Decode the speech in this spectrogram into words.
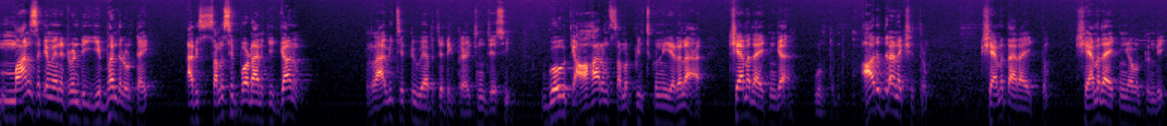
మానసికమైనటువంటి ఇబ్బందులు ఉంటాయి. అవి సమసిపోవడానికి గాను రావి చెట్టు వేప చెట్టుకి ప్రయత్నం చేసి గోవుకి ఆహారం సమర్పించుకునే ఎడల క్షేమదాయకంగా ఉంటుంది. ఆరుద్ర నక్షత్రం క్షేమతారాయుక్తం క్షేమదాయకంగా ఉంటుంది.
